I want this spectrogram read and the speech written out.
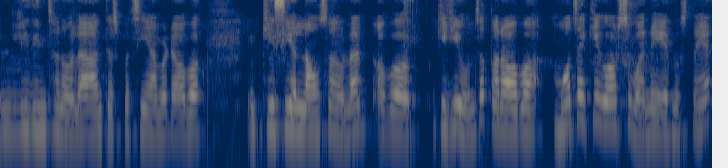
लिइदिन्छन् होला अनि त्यसपछि यहाँबाट अब केसिएल लाउँछ होला। अब के के हुन्छ तर अब म चाहिँ के गर्छु भने हेर्नुहोस् त यहाँ।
